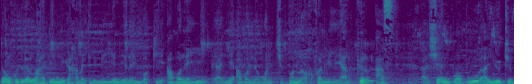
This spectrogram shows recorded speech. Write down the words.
donc di leen wax rek yéen ñi nga xamante ne nii yéen yéen ay mbokki abonné yi ñi abonné woon ci Bonheur Familial Kër As Euh, chaîne boobu euh, YouTube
